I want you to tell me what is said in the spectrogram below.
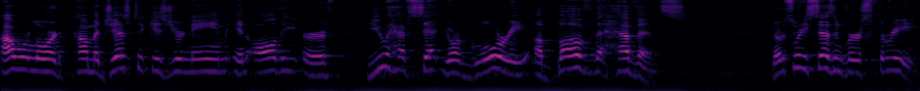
our Lord, how majestic is your name in all the earth. You have set your glory above the heavens. Notice what he says in verse 3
